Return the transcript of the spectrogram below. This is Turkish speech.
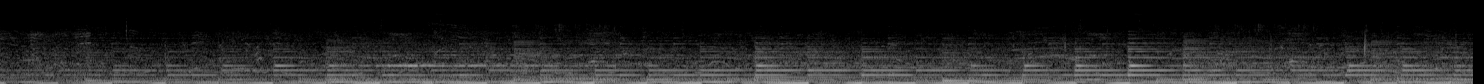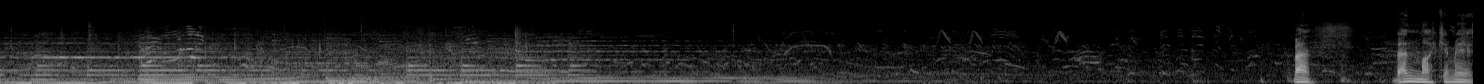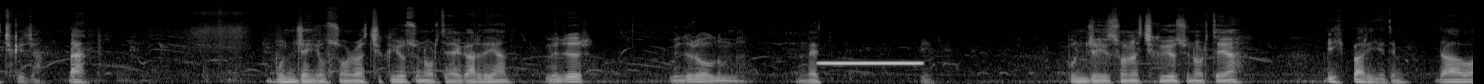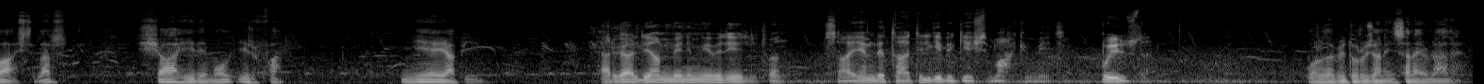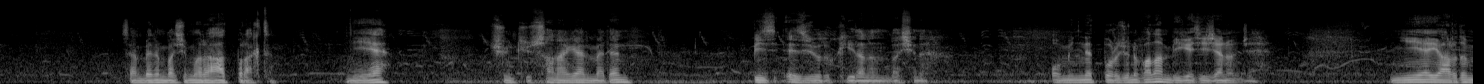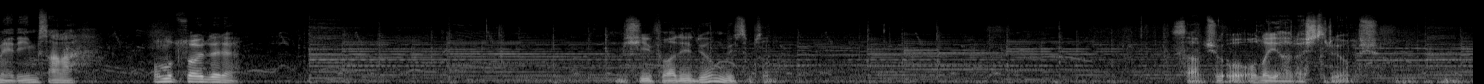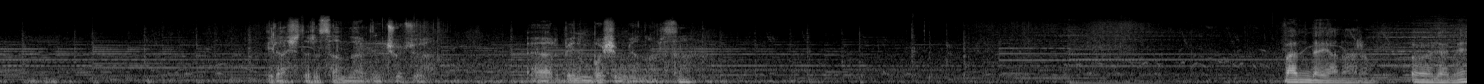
Ben. Ben mahkemeye çıkacağım. Ben. Bunca yıl sonra çıkıyorsun ortaya gardiyan. Müdür. Müdür oldum ben. Ne Bunca yıl sonra çıkıyorsun ortaya. İhbar yedim. Dava açtılar. Şahidim ol İrfan. Niye yapayım? Her gardiyan benim gibi değil lütfen. Sayemde tatil gibi geçti mahkumiyetin. Bu yüzden. Orada bir duracaksın insan evladı. Sen benim başımı rahat bıraktın. Niye? Çünkü sana gelmeden biz eziyorduk yılanın başını. O minnet borcunu falan bir geçeceksin önce. Niye yardım edeyim sana? Umut Soydere. Bir şey ifade ediyor mu bu isim sana? Savcı o olayı araştırıyormuş. İlaçları sen verdin çocuğa. Eğer benim başım yanarsa... Ben de yanarım. Öyle mi?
